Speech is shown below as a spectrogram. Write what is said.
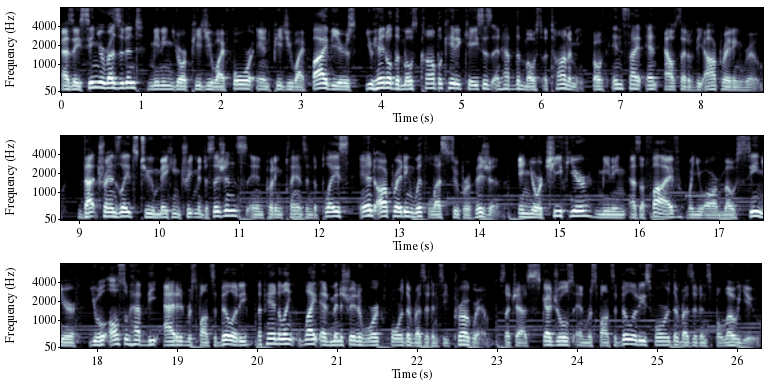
As a senior resident, meaning your PGY4 and PGY5 years, you handle the most complicated cases and have the most autonomy, both inside and outside of the operating room. That translates to making treatment decisions and putting plans into place and operating with less supervision. In your chief year, meaning as a 5, when you are most senior, you will also have the added responsibility of handling light administrative work for the residency program, such as schedules and responsibilities for the residents below you.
